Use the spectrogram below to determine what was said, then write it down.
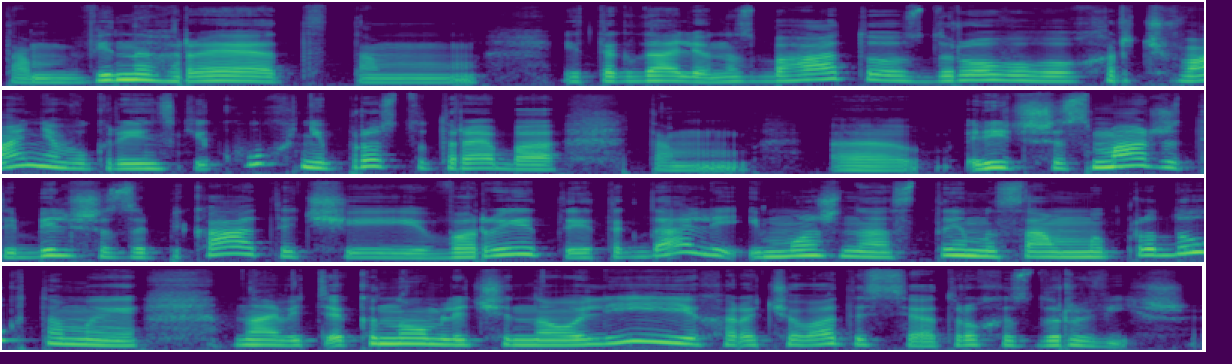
там вінегрет там, і так далі. У нас багато здорового харчування в українській кухні, просто треба там е, рідше смажити, більше запікати чи варити і так далі. І можна з тими самими продуктами, навіть економлячи на олії, харчуватися трохи здоровіше.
